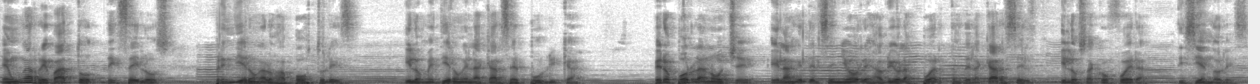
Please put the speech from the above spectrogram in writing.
en un arrebato de celos, prendieron a los apóstoles y los metieron en la cárcel pública. Pero por la noche el ángel del Señor les abrió las puertas de la cárcel y los sacó fuera, diciéndoles,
